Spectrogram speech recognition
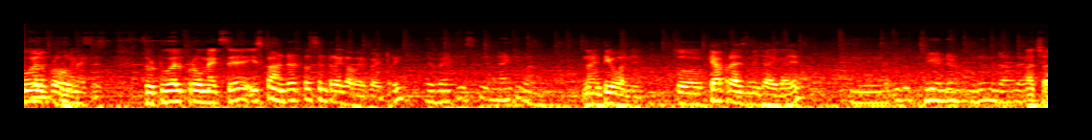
12 प्रो मैक्स है। तो 12 प्रो मैक्स है इसका 100 परसेंट रहेगा भाई बैटरी बैटरी इसकी 91 है। तो क्या प्राइस में जाएगा ये? तो 300 उन्होंने डाला है। अच्छा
